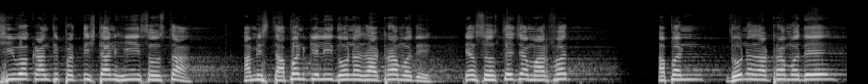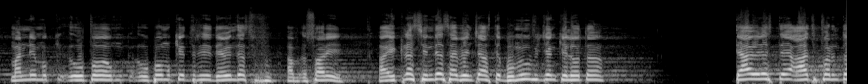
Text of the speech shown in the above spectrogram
शिवक्रांती प्रतिष्ठान ही संस्था आम्ही स्थापन केली दोन हजार अठरामध्ये. या संस्थेच्या मार्फत आपण दोन हजार अठरामध्ये माननीय मुख्य उप उपमुख्यमंत्री देवेंद्र सॉरी एकनाथ शिंदे साहेब यांच्या हस्ते भूमिपूजन केलं होतं. त्यावेळेस ते आजपर्यंत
